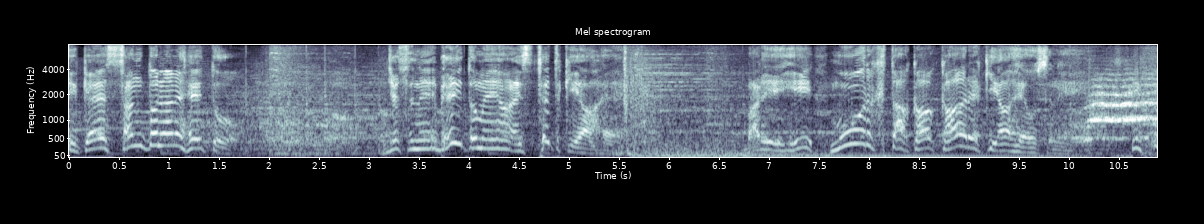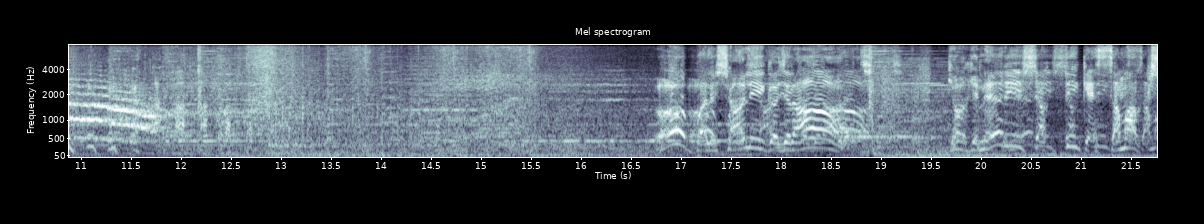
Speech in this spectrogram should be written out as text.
सृष्टि के संतुलन हेतु, जिसने भी तुम्हें यहाँ स्थित किया है। बड़ी ही मूर्खता का कार्य किया है उसने। ओ बलशाली गजराज, क्योंकि मेरी शक्ति के समक्ष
